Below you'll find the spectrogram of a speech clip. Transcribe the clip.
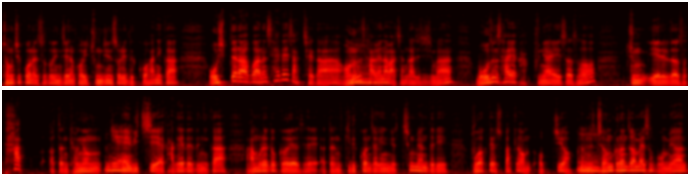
정치권에서도 이제는 거의 중진 소리 듣고 하니까 50대라고 하는 세대 자체가 어느 음. 사회나 마찬가지지만 모든 사회 각 분야에 있어서 중 예를 들어서 탑 어떤 경영의 예. 위치에 가게 되니까 아무래도 그에 어떤 기득권적인 측면들이 부각될 수밖에 없, 지요 그러면 음. 전 그런 점에서 보면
